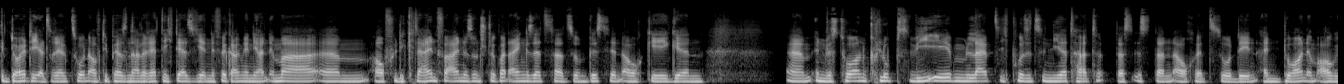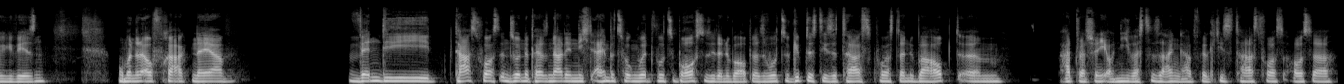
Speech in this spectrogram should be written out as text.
deutlich als Reaktion auf die Personale Rettich, der sich in den vergangenen Jahren immer ähm, auch für die kleinen Vereine so ein Stück weit eingesetzt hat, so ein bisschen auch gegen ähm, Investorenclubs wie eben Leipzig positioniert hat. Das ist dann auch jetzt so den ein Dorn im Auge gewesen, wo man dann auch fragt, naja, wenn die Taskforce in so eine Personalie nicht einbezogen wird, wozu brauchst du sie denn überhaupt? Also wozu gibt es diese Taskforce dann überhaupt? Ähm, hat wahrscheinlich auch nie was zu sagen gehabt, wirklich diese Taskforce, außer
